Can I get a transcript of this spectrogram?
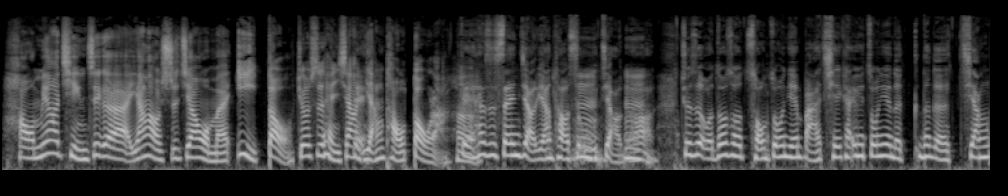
好，我们要请这个杨老师教我们异豆，就是很像杨桃豆啦。对，它是三角，杨桃是五角的啊。就是我都说从中间把它切开，因为中间的那个交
